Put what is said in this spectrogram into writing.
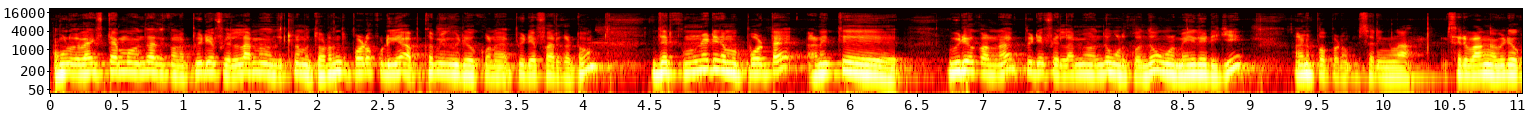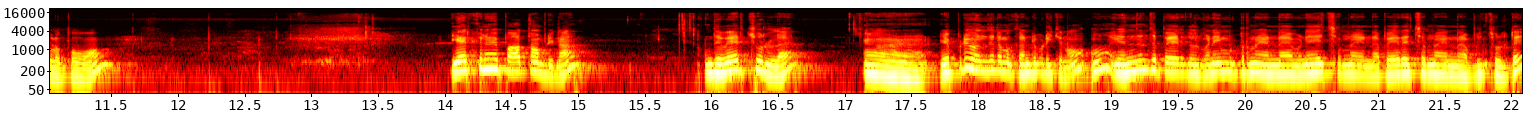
உங்களுக்கு லைஃப் டைமாக வந்து அதுக்கான பிடிஎஃப் எல்லாமே வந்துட்டு நம்ம தொடர்ந்து போடக்கூடிய அப்கமிங் வீடியோக்கான பிடிஎஃபாக இருக்கட்டும். இதற்கு முன்னாடி நம்ம போட்ட அனைத்து வீடியோ வீடியோக்கான பிடிஎஃப் எல்லாமே வந்து உங்களுக்கு வந்து உங்கள் மெயில் ஐடிக்கு அனுப்பப்படும். சரிங்களா? சரி வாங்க வீடியோக்குள்ளே போவோம். ஏற்கனவே பார்த்தோம் அப்படின்னா இந்த வேர்ச்சொல்ல எப்படி வந்து நம்ம கண்டுபிடிக்கணும்? எந்தெந்த பெயர்கள் வினைமுற்றுனா என்ன வினையச்சம்னா என்ன பெயரச்சம்னா என்ன அப்படின்னு சொல்லிட்டு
